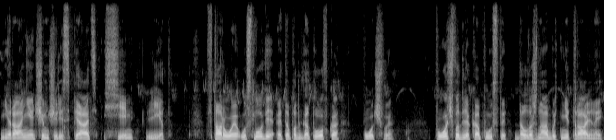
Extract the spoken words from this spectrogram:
не ранее, чем через 5-7 лет. Второе условие – это подготовка почвы. Почва для капусты должна быть нейтральной,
